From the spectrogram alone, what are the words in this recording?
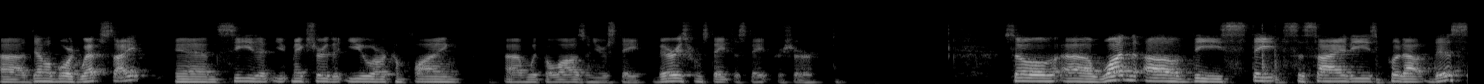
uh, dental board website and see that you make sure that you are complying uh, with the laws in your state. Varies from state to state for sure. So uh, one of the state societies put out this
